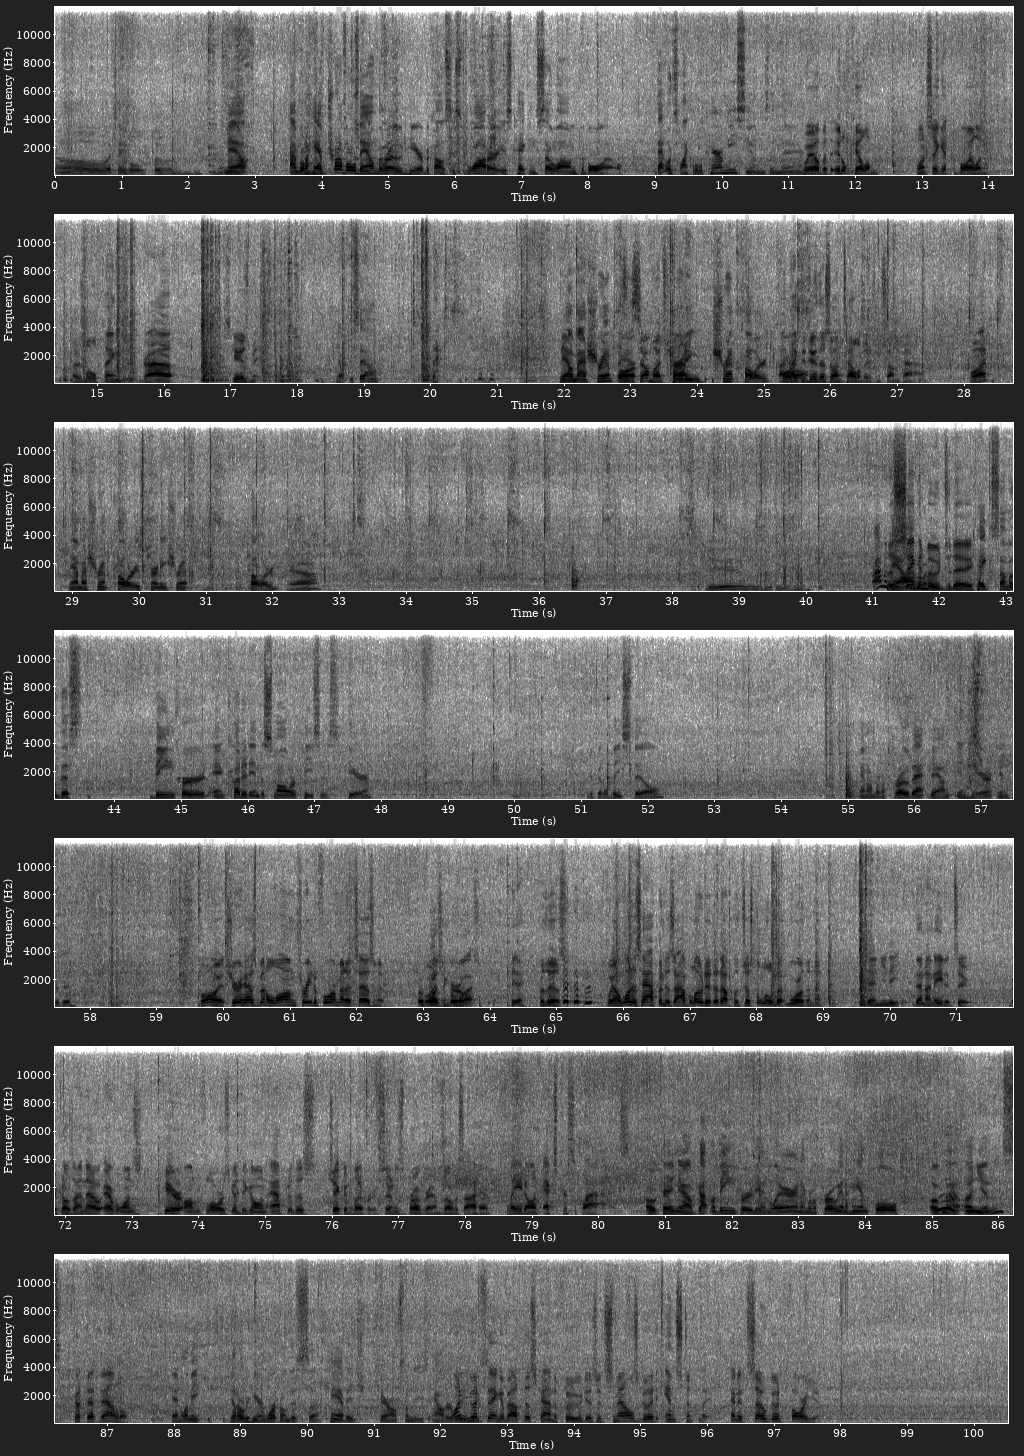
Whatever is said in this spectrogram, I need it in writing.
Oh, a tablespoon. Now, I'm going to have trouble down the road here because this water is taking so long to boil. That looks like little parameciums in there. Well, but it'll kill them. Once they get to boiling, those little things just dry up. Excuse me. Help yourself. now, my shrimp This are is so much turning fun. shrimp colored. I'd like to do this on television sometime. What? Now my shrimp color is turning shrimp colored. Yeah. I'm in a Now, singing mood today. Take some of this bean curd and cut it into smaller pieces here. If it'll be still. And I'm going to throw that down in here into the Boy, it sure has been a long three to four minutes, hasn't it? Boys what- and for girls. Yeah, for this. well, what has happened is I've loaded it up with just a little bit more than, a, then you need it. than I needed to. Because I know everyone's here on the floor is going to be going after this chicken liver as soon as the program's over, so I have laid on extra supplies. Okay, now I've got my bean curd in there and I'm going to throw in a handful of my onions. Cut that down a little. And let me get over here and work on this uh, cabbage, tear off some of these outer One leaves. good thing about this kind of food is it smells good instantly, and it's so good for you.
